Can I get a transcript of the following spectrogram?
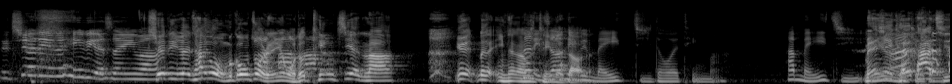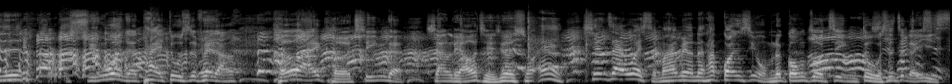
你确定是 Hebe 的声音吗？确定对，他因为我们工作人员我都听见啦，因为那个音量是那你知道听得到 Hebe 的。每一集都会听吗？他每一集没戏，有可是他其实询问的态度是非常和蔼可亲的，想了解就是说，哎、现在为什么还没有呢？他关心我们的工作进度、哦是这个意思。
